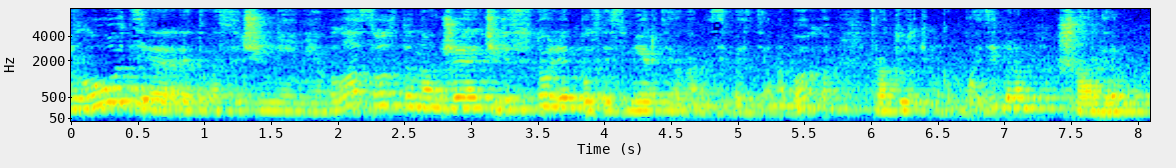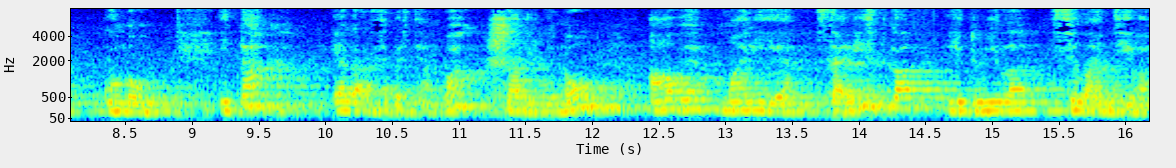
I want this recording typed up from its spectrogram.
мелодия этого сочинения была создана уже через сто лет после смерти Иоганна Себастьяна Баха французским композитором Шарлем Гуно. Итак, Иоганн Себастьян Бах, Шарль Гуно, Аве Мария, солистка Людмила Силантьева.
